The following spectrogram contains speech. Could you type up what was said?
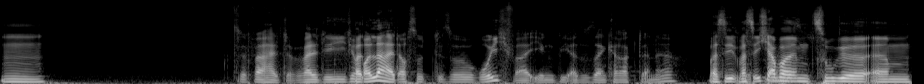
hm. War halt, weil die Was- Rolle halt auch so, so ruhig war irgendwie, also sein Charakter, ne? Was, ich- was ich aber im Zuge ähm,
